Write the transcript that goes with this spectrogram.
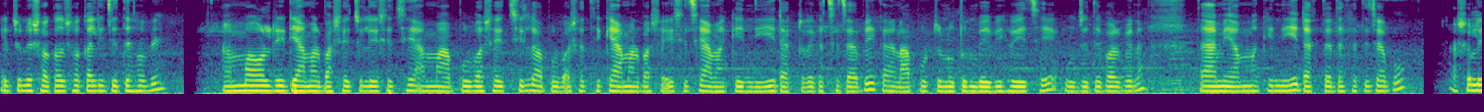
এর জন্য সকাল সকালই যেতে হবে। আম্মা অলরেডি আমার বাসায় চলে এসেছে। আম্মা আপুর বাসায় ছিল। আপুর বাসা থেকে আমার বাসায় এসেছে। আমাকে নিয়ে ডাক্তারের কাছে যাবে কারণ আপুর তো নতুন বেবি হয়েছে, ও যেতে পারবে না। তাই আমি আম্মাকে নিয়ে ডাক্তার দেখাতে যাব। আসলে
